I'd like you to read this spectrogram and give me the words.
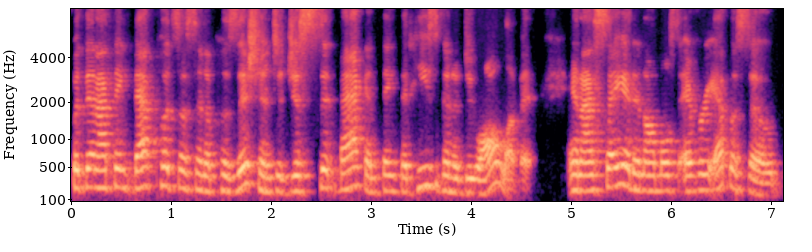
But then I think that puts us in a position to just sit back and think that he's going to do all of it. And I say it in almost every episode.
